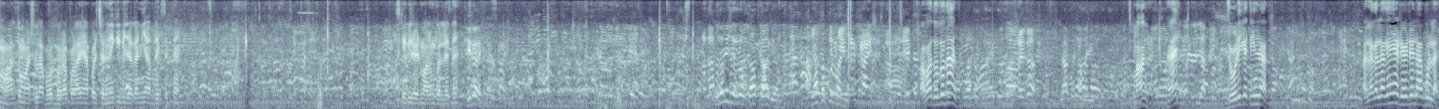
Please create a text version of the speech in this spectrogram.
दोस्तों माल तो माशाल्लाह बहुत भरा पड़ा है यहाँ पर चलने की भी जगह नहीं है आप देख सकते हैं। इसके भी रेट मालूम कर लेते हैं। उधर ही चलो कहाँ गया? यहाँ सब कुर्बानी बाबा दो दो दांत मांग हैं? जोड़ी के तीन लाख। अलग अलग है या डेढ़ डेढ़ लाख बोल रहा है?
